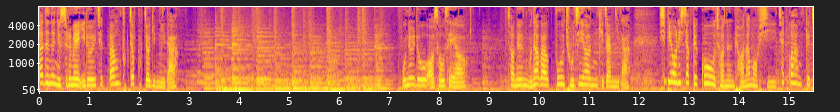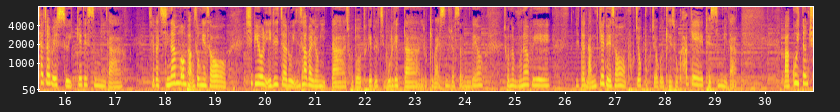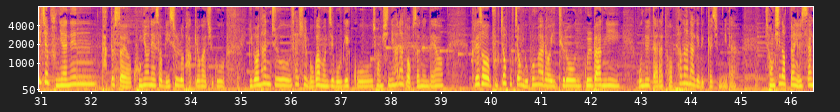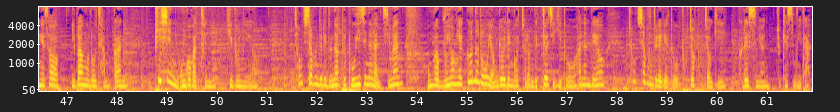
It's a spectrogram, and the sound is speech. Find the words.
골라듣는 뉴스룸의 일요일 책방 북적북적입니다. 오늘도 어서 오세요. 저는 문화과학부 조지현 기자입니다. 12월이 시작됐고 저는 변함없이 책과 함께 찾아뵐 수 있게 됐습니다. 제가 지난번 방송에서 12월 1일자로 인사 발령이 있다. 저도 어떻게 될지 모르겠다. 이렇게 말씀드렸었는데요. 저는 문화부에 일단 남게 돼서 북적북적을 계속 하게 됐습니다. 맡고 있던 취재 분야는 바뀌었어요. 공연에서 미술로 바뀌어가지고 이번 한 주 사실 뭐가 뭔지 모르겠고 정신이 하나도 없었는데요. 그래서 북적북적 녹음하러 이 들어온 골방이 오늘따라 더 편안하게 느껴집니다. 정신없던 일상에서 이 방으로 잠깐 피신 온 것 같은 기분이에요. 청취자분들이 눈앞에 보이지는 않지만 뭔가 무형의 끈으로 연결된 것처럼 느껴지기도 하는데요. 청취자분들에게도 북적북적이 그랬으면 좋겠습니다.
